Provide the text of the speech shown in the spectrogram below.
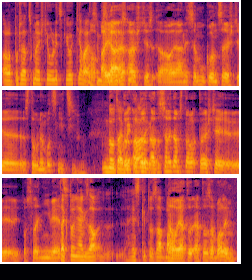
ale pořád jsme ještě u lidského těla. Já No, jsem a si já, říkal, a ještě, ale já nejsem u konce ještě s tou nemocnicí. no tak To, a, to, a to se mi tam stalo, to je ještě je poslední věc. Tak to nějak za, hezky to zabal. No, já to, já to zabalím.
